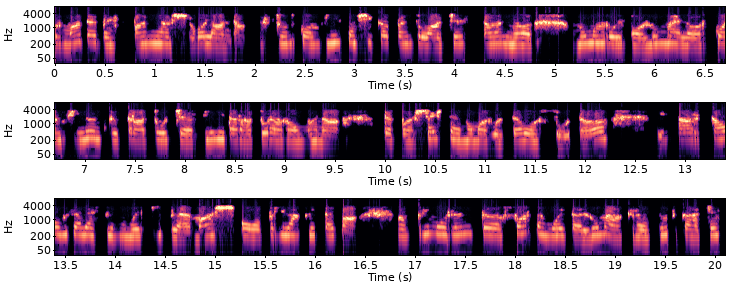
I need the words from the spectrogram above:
urmate de Spania și Olanda. Sunt convinsă și că pentru acest an numărul volumelor conținând traduceri din literatura română depășește numărul de 100, dar cauzele sunt multiple. M-aș opri la câteva. În primul rând, foarte multă lume a crezut că acest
